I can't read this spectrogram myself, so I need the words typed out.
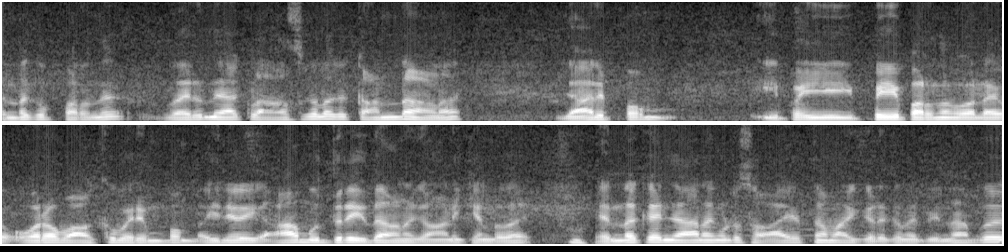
എന്നൊക്കെ പറഞ്ഞ് വരുന്ന ആ ക്ലാസ്സുകളൊക്കെ കണ്ടാണ് ഞാനിപ്പം ഇപ്പം ഈ ഇപ്പം ഈ പറഞ്ഞ പോലെ ഓരോ വാക്ക് വരുമ്പം അതിന് ആ മുദ്ര ഇതാണ് കാണിക്കേണ്ടത് എന്നൊക്കെ ഞാൻ അങ്ങോട്ട് സ്വായത്തമാക്കി എടുക്കുന്നത് പിന്നെ നമുക്ക്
